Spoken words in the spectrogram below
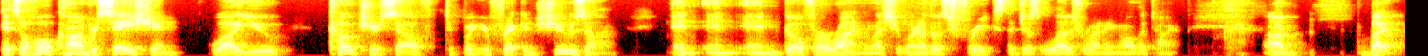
It's a whole conversation while you coach yourself to put your freaking shoes on and and and go for a run, unless you're one of those freaks that just loves running all the time. Um, but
